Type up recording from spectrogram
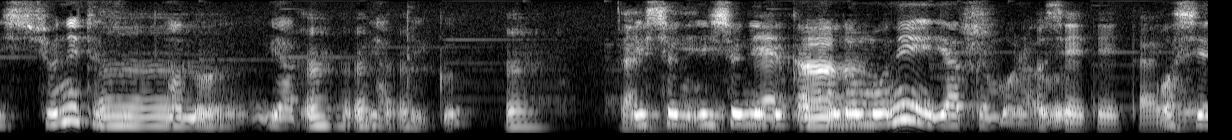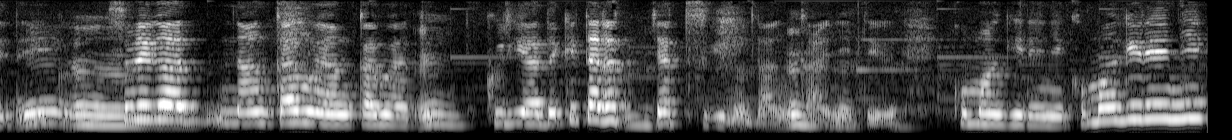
一緒にあのややっていく、うん。一緒に一緒にというか子供にやってもらう、教えていただ教えていく、うん。それが何回も何回もやってうん。クリアできたら、うん。じゃあ次の段階にという細切れに細切れに、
